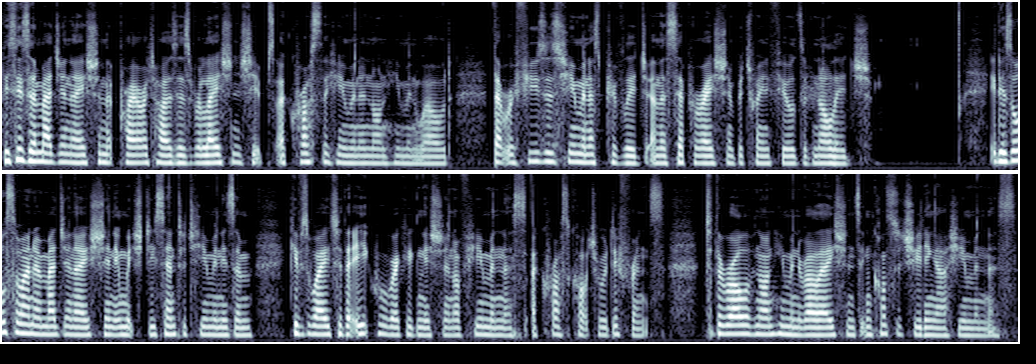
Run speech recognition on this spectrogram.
This is imagination that prioritises relationships across the human and non human world, that refuses humanist privilege and the separation between fields of knowledge. It is also an imagination in which decentered humanism gives way to the equal recognition of humanness across cultural difference, to the role of non human relations in constituting our humanness,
